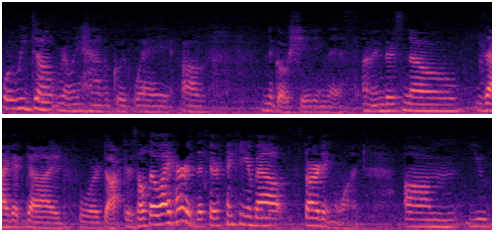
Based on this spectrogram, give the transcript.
Well, we don't really have a good way of negotiating this. I mean, there's no Zagat guide for doctors, although I heard that they're thinking about starting one. Um, you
